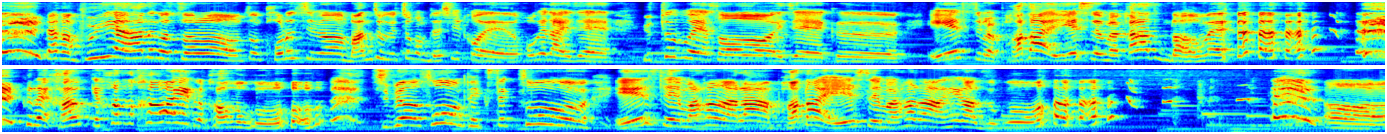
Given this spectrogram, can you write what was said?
약간 VR 하는 것처럼 좀 걸으시면 만족이 조금 되실 거예요. 거기다 이제 유튜브에서 이제 그 ASMR 바다 ASMR 깔아둔 다음에 그래 가볍게 하, 하와이를 가보고 주변 소음 백색 소음 ASMR 하나랑 바다 ASMR 하나랑 해가지고 어.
